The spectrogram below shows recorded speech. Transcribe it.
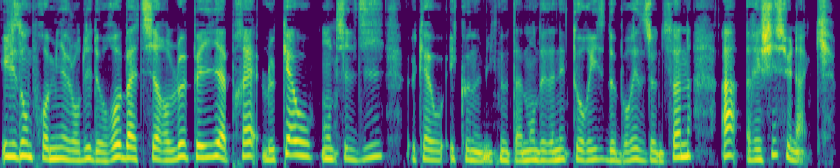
Ils ont promis aujourd'hui de rebâtir le pays après le chaos, ont-ils dit, le chaos économique notamment des années touristes de Boris Johnson à Rishi Sunak.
